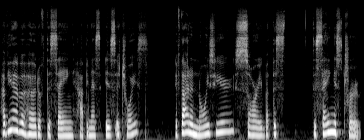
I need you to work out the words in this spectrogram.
Have you ever heard of the saying happiness is a choice? If that annoys you, sorry, but this the saying is true.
